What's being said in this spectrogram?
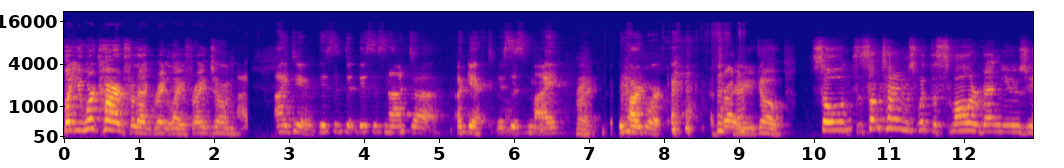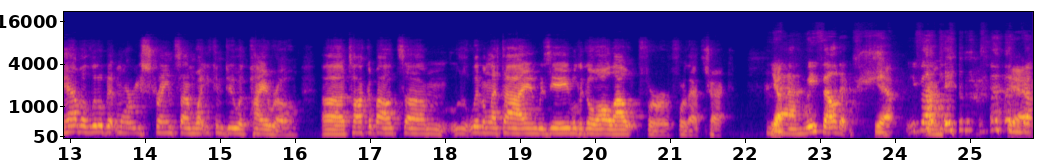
but you work hard for that great life right joan I do. This is this is not uh, a gift. This is my right hard work. That's right. there you go so sometimes with the smaller venues you have a little bit more restraints on what you can do with pyro uh, talk about um, live and let die and was he able to go all out for for that track Yeah. we felt it. yeah, We felt it Yeah.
